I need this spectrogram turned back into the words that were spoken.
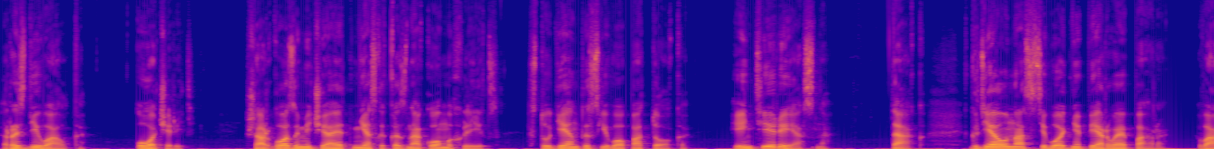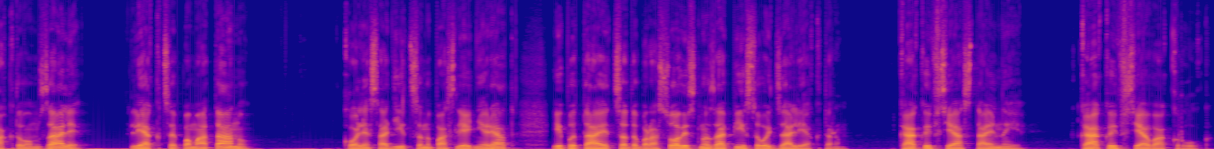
Раздевалка. Очередь. Шарго замечает несколько знакомых лиц. Студенты с его потока. Интересно. Так, где у нас сегодня первая пара? В актовом зале? Лекция по Матану? Коля садится на последний ряд и пытается добросовестно записывать за лектором. Как и все остальные. Как и все вокруг.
